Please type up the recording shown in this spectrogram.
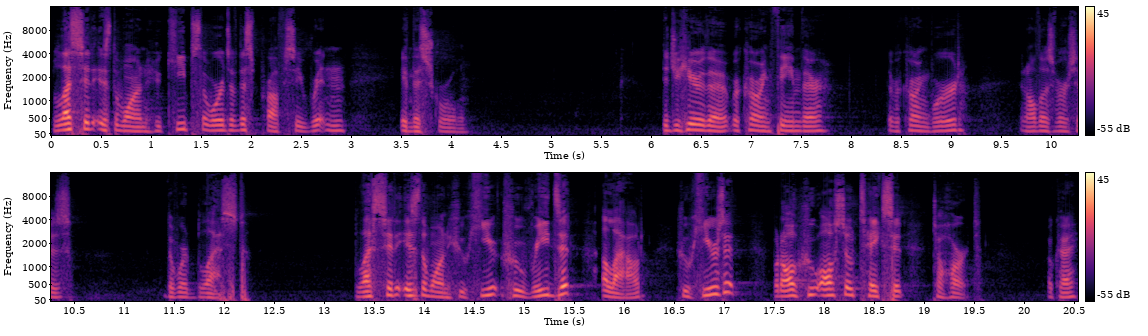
Blessed is the one who keeps the words of this prophecy written in this scroll. Did you hear the recurring theme there? The recurring word in all those verses? The word blessed. Blessed is the one who, hear, who reads it aloud, who hears it, but all, who also takes it to heart. Okay?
